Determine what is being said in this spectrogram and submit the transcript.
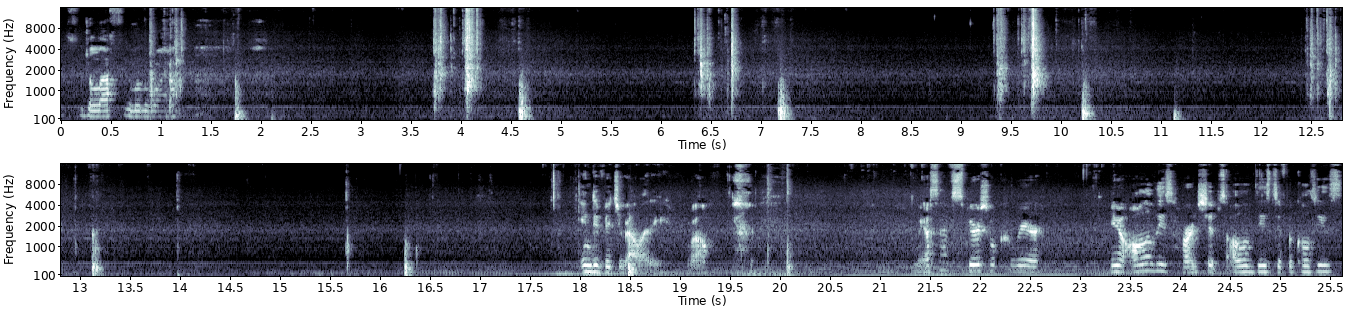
the left for a little while. Individuality. Well, we also have spiritual career. You know, all of these hardships, all of these difficulties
